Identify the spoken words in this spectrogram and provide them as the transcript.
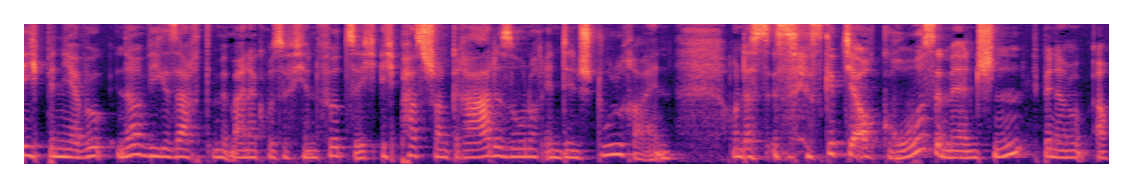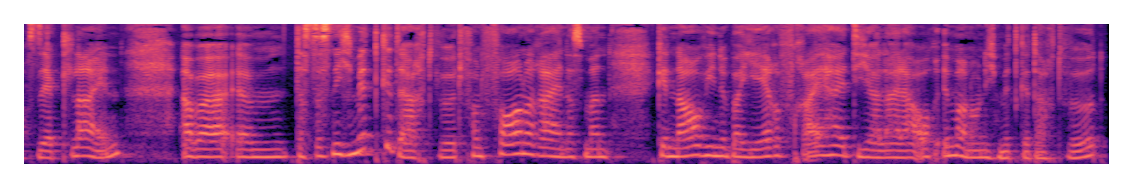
ich bin ja wirklich, ne, wie gesagt, mit meiner Größe 44, ich passe schon gerade so noch in den Stuhl rein. Und das ist, es gibt ja auch große Menschen, ich bin ja auch sehr klein, aber ähm, dass das nicht mitgedacht wird von vornherein, dass man genau wie eine Barrierefreiheit, die ja leider auch immer noch nicht mitgedacht wird,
